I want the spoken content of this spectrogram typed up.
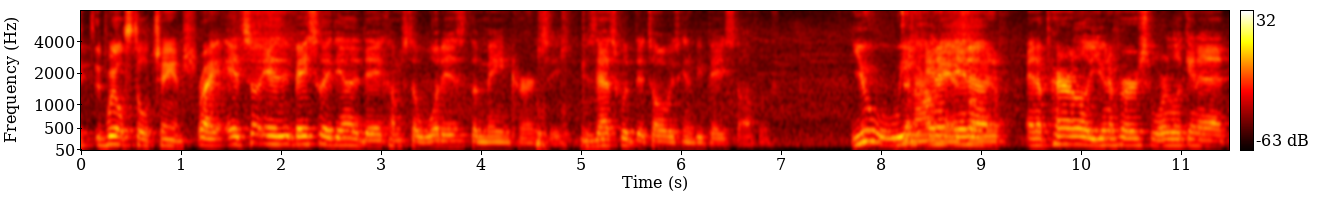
It, it will still change. Right. It's it, basically at the end of the day, it comes to what is the main currency because Mm-hmm. that's what it's always going to be based off of. You we in a, in a in a parallel universe, we're looking at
